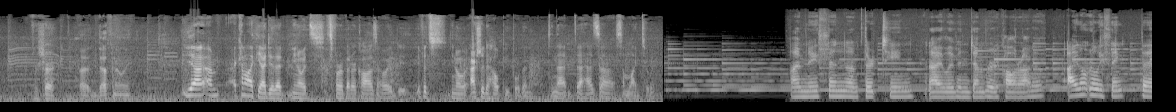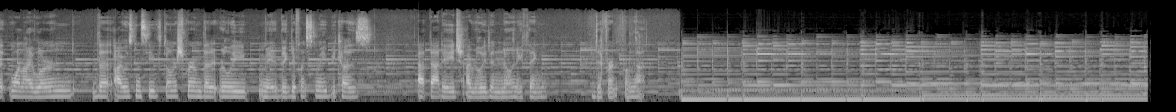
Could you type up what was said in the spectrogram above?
for sure. uh, definitely. Yeah, I'm, I kind of like the idea that you know it's it's for a better cause. You know, it, if it's you know actually to help people, then then that that has uh, some light to it. I'm Nathan, I'm 13, and I live in Denver, Colorado. I don't really think that when I learned that I was conceived with donor sperm that it really made a big difference to me because at that age I really didn't know anything different from that.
